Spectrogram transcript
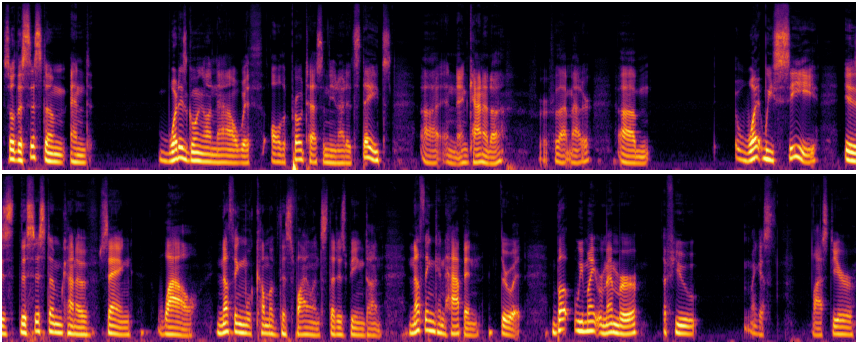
So the system and what is going on now with all the protests in the United States uh, and, and Canada, for, for that matter, um, what we see is the system kind of saying, wow, nothing will come of this violence that is being done. Nothing can happen through it. But we might remember a few, I guess, last year,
